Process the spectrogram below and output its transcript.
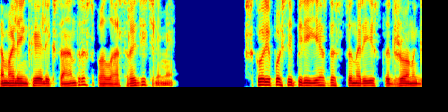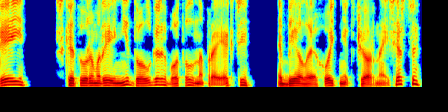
Маленькая Александра спала с родителями. Вскоре после переезда сценарист Джон Гей с которым Рэй недолго работал на проекте «Белый охотник. Черное сердце»,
